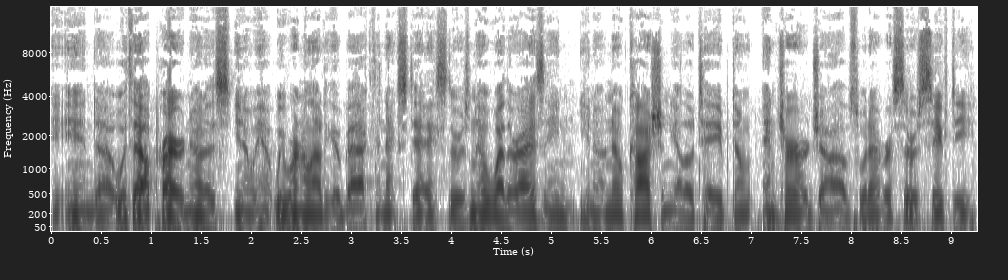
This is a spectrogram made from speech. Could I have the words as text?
and uh, without prior notice, you know, we ha- we weren't allowed to go back the next day. So there was no weatherizing. You know, no caution, yellow tape, don't enter our jobs, whatever. So there was safety,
